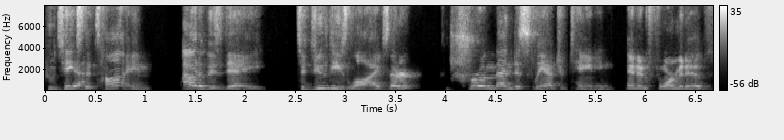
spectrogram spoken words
who takes yeah. the time out of his day to do these lives that are tremendously entertaining and informative.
